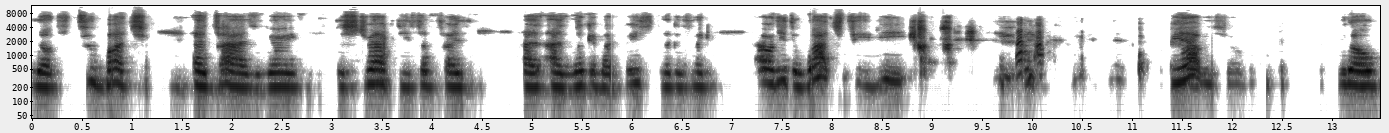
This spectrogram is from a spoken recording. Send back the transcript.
you know, too much at times, very distracting. Sometimes I, I look at my Facebook, it's like, I don't need to watch TV. have show, you know,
